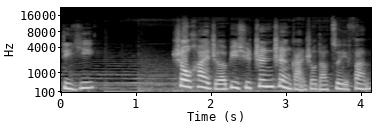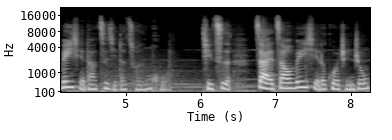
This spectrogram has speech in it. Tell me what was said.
第一，受害者必须真正感受到罪犯威胁到自己的存活；其次，在遭威胁的过程中，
